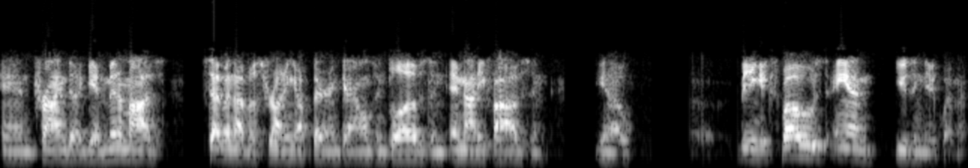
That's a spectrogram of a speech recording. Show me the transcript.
and trying to again minimize seven of us running up there in gowns and gloves and N95s and you know, uh, being exposed and using the equipment.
